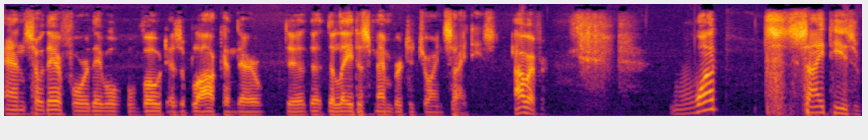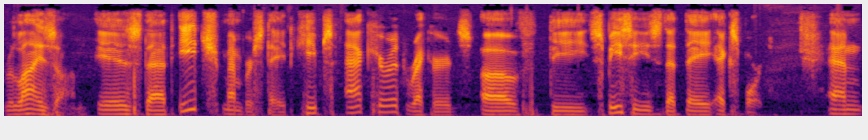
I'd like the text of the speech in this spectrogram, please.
and so therefore they will vote as a bloc, and they're the, the, the latest member to join CITES. However, what CITES relies on is that each member state keeps accurate records of the species that they export. And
